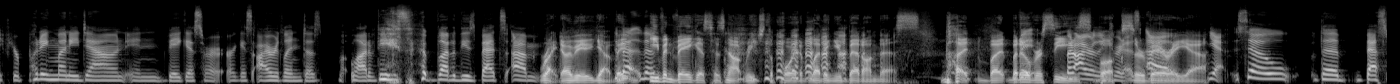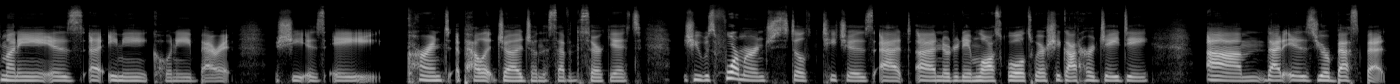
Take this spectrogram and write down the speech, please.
if you're putting money down in Vegas or, or I guess Ireland does a lot of these a lot of these bets. Um, right. I mean, yeah. They, the- the- even Vegas has not reached the point of letting you bet on this, but but but overseas but Ireland sure books does. are very Uh, yeah. Yeah. So the best money is uh, Amy Coney Barrett. She is a current appellate judge on the Seventh Circuit. She was former and she still teaches at uh, Notre Dame Law School. It's where she got her JD. Um, that is your best bet.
